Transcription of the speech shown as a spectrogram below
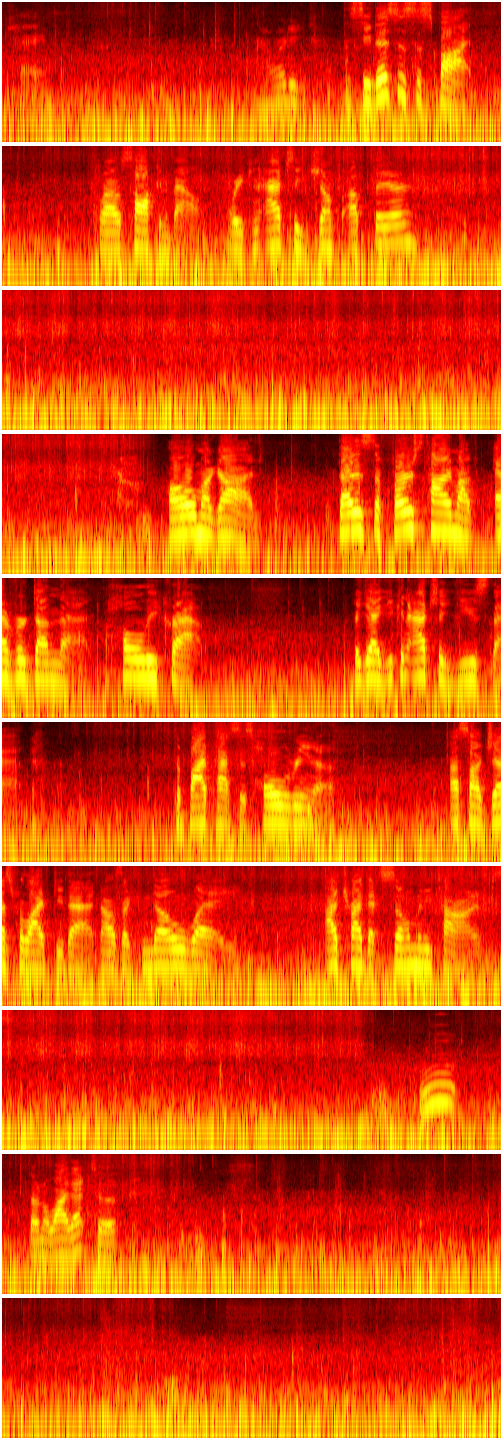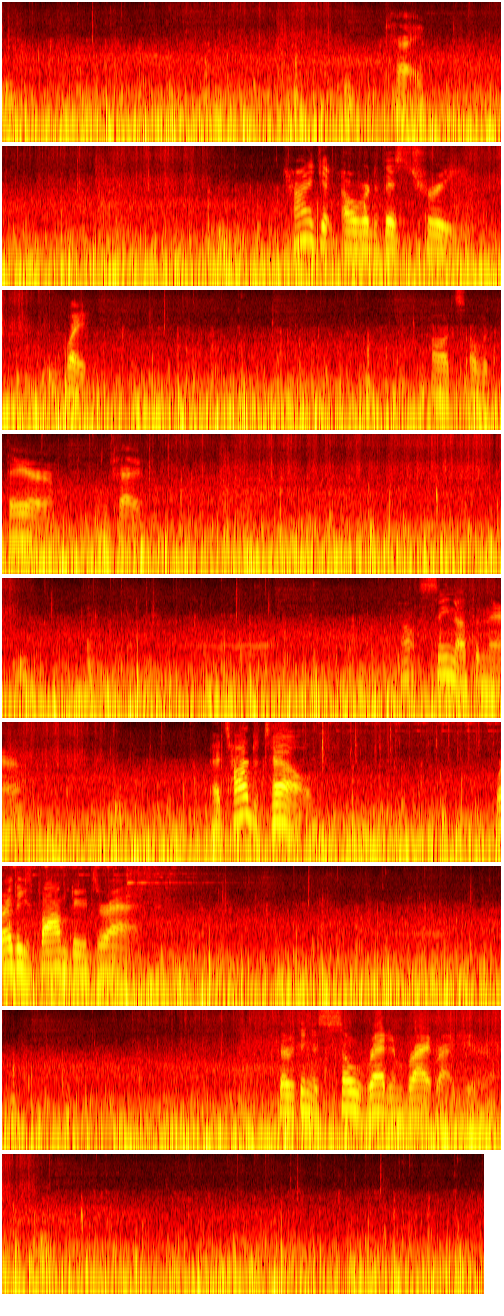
Okay. I already... See, this is the spot where I was talking about. Where you can actually jump up there. Oh my god. That is the first time I've ever done that. Holy crap. But yeah, you can actually use that to bypass this whole arena. I saw Just for Life do that, and I was like, no way. I tried that so many times. Ooh. Don't know why that took. Okay. Trying to get over to this tree. Wait. Oh, it's over there. Okay. I don't see nothing there. It's hard to tell where these bomb dudes are at. Everything is so red and bright right here.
